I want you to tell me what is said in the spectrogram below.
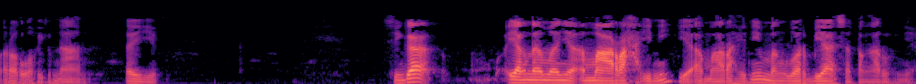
Barakallahu fikum. Nah, baik. Sehingga yang namanya amarah ini, ya amarah ini memang luar biasa pengaruhnya.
